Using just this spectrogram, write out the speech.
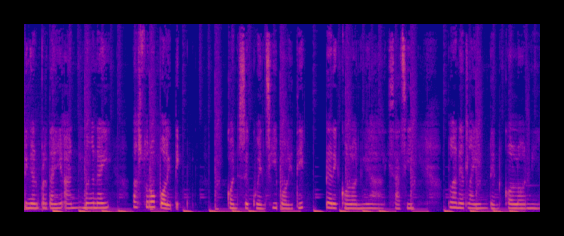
dengan pertanyaan mengenai astropolitik, konsekuensi politik dari kolonialisasi planet lain dan koloni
